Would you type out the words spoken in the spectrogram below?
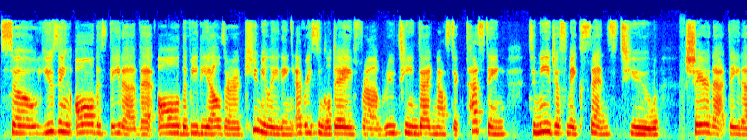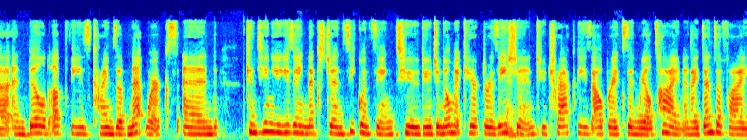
So, using all this data that all the VDLs are accumulating every single day from routine diagnostic testing, to me, just makes sense to share that data and build up these kinds of networks and continue using next gen sequencing to do genomic characterization to track these outbreaks in real time and identify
